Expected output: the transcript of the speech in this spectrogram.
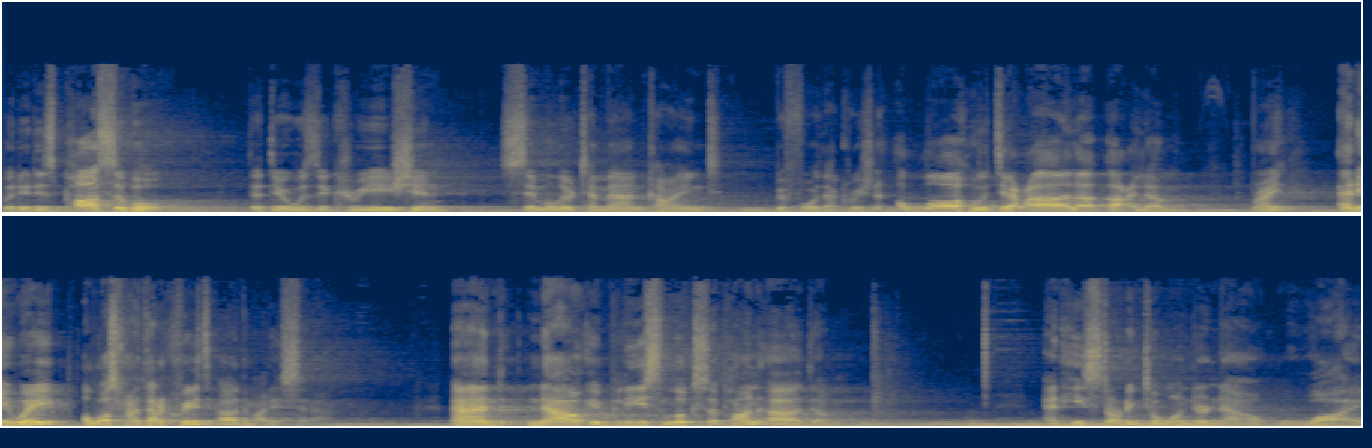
but it is possible that there was a creation similar to mankind before that creation. Allahu Ta'ala A'lam. Right? Anyway, Allah subhanahu wa ta'ala creates Adam alayhi salam. And now Iblis looks upon Adam and he's starting to wonder now why?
